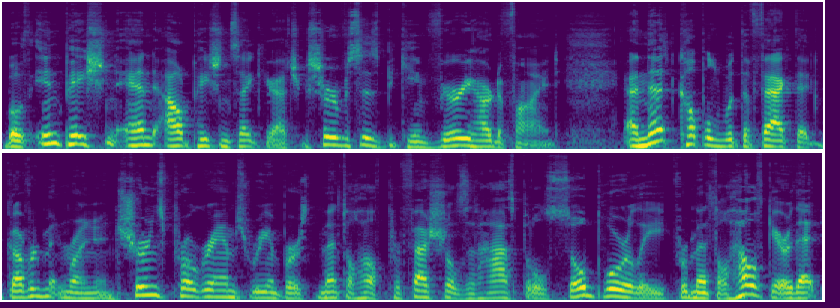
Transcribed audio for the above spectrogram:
Both inpatient and outpatient psychiatric services became very hard to find. And that, coupled with the fact that government run insurance programs reimbursed mental health professionals and hospitals so poorly for mental health care that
